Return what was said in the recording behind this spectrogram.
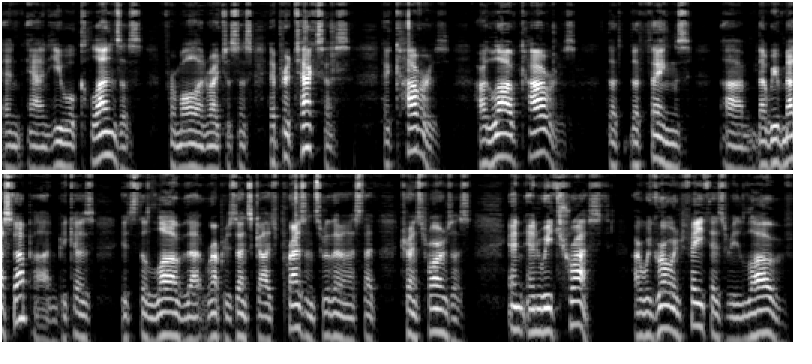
and, and He will cleanse us from all unrighteousness. It protects us. It covers. Our love covers the, the things um, that we've messed up on because it's the love that represents God's presence within us that transforms us. And, and we trust, or we grow in faith as we love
